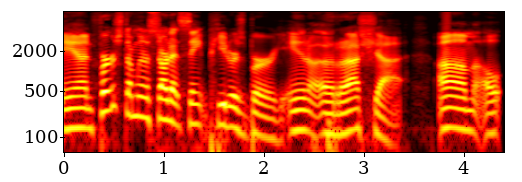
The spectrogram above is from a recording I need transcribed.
And first, I'm going to start at St. Petersburg in Russia. Um,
